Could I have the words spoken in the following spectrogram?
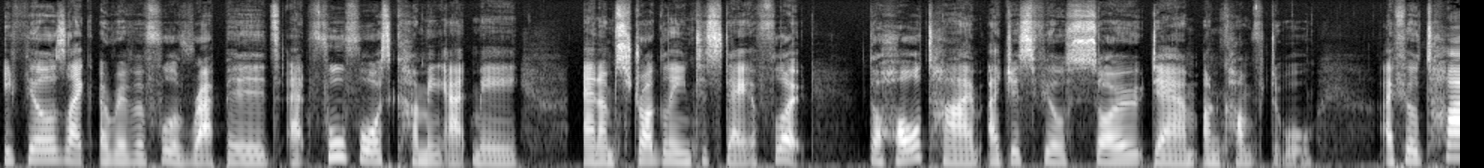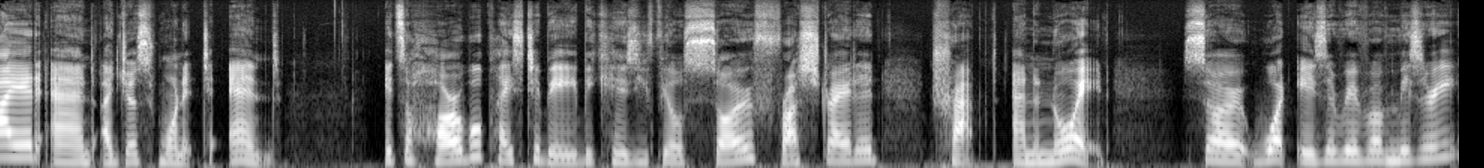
It feels like a river full of rapids at full force coming at me, and I'm struggling to stay afloat. The whole time, I just feel so damn uncomfortable. I feel tired and I just want it to end. It's a horrible place to be because you feel so frustrated, trapped, and annoyed. So, what is a river of misery?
